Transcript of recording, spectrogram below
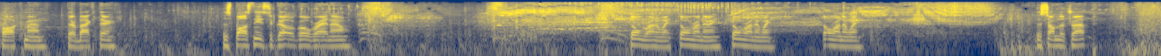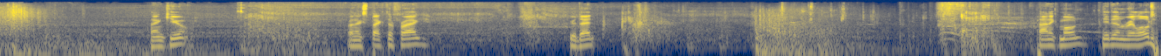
Fuck, man. They're back there. This boss needs to go go right now. Don't run away. Don't run away. Don't run away. Don't run away. Disarm the trap. Thank you. Unexpected frag. You're dead. Panic mode. He didn't reload.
